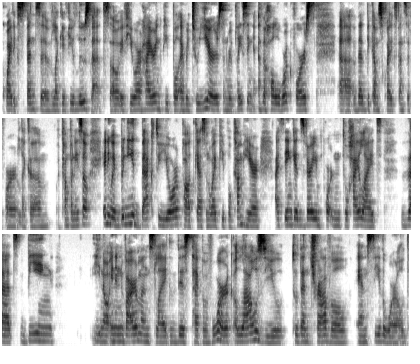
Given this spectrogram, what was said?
quite expensive. Like if you lose that. So if you are hiring people every two years and replacing the whole workforce, uh, that becomes quite expensive for like um, a company. So anyway, bringing it back to your podcast and why people come here, I think it's very important to highlight that being you know in environments like this type of work allows you to then travel and see the world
